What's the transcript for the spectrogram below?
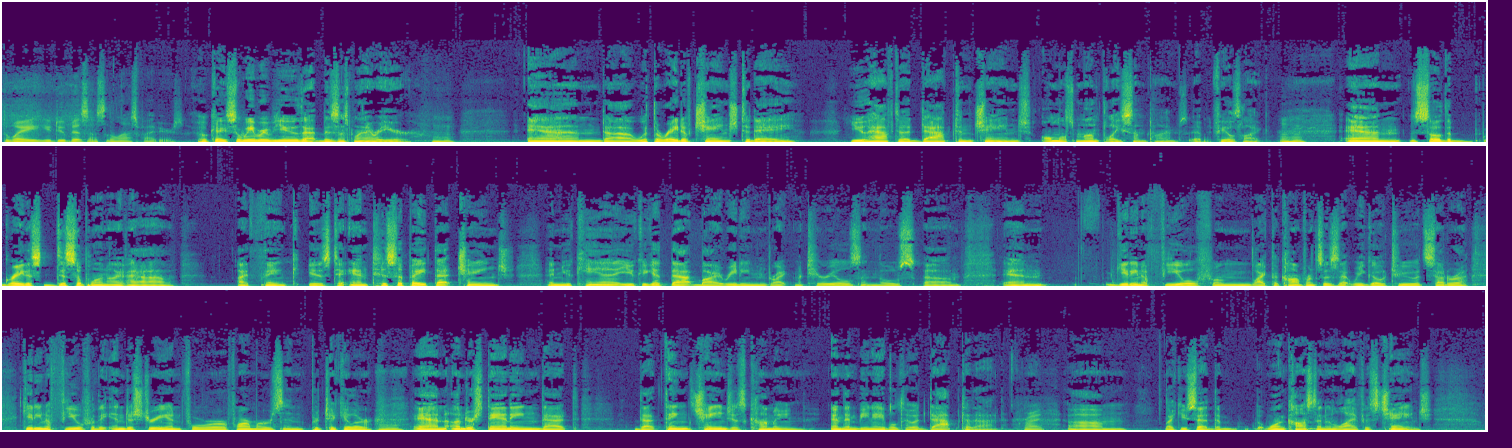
the way you do business in the last five years? Okay, so we review that business plan every year. Mhm. And uh, with the rate of change today, you have to adapt and change almost monthly sometimes, it feels like. Mhm. And so the greatest discipline I have, I think, is to anticipate that change. And you can you could get that by reading right materials and those um, and getting a feel from like the conferences that we go to, et cetera, getting a feel for the industry and for farmers in particular, and understanding that that thing change is coming, and then being able to adapt to that. Right. Um, like you said, the one constant in life is change.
